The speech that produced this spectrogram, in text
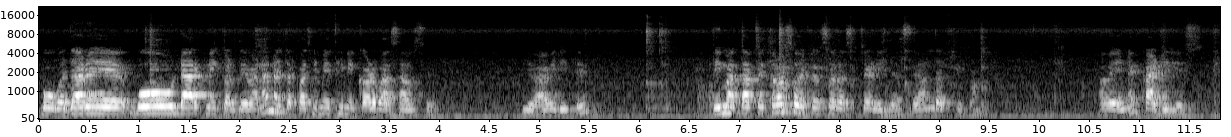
બહુ વધારે, બહુ ડાર્ક નહીં કરી દેવાના ને તો પછી મેથીની કડવાશ આવશે. જો આવી રીતે. ધીમા તાપે તળશો એટલે સરસ ચડી જશે, અંદરથી પણ. હવે એને કાઢી લઈશું.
